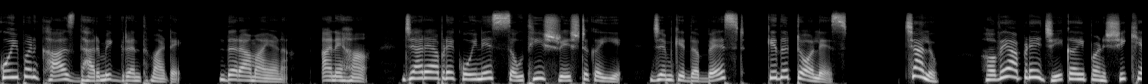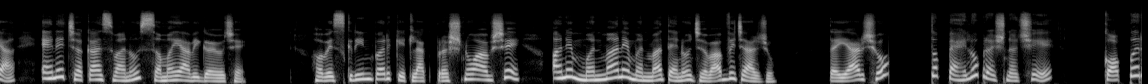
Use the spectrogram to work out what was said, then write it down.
કોઈ પણ ખાસ ધાર્મિક ગ્રંથ માટે, ધ રામાયણા. અને હા, જ્યારે આપણે કોઈને સૌથી શ્રેષ્ઠ કહીએ, જેમ કે ધ બેસ્ટ કે ધ ટોલેસ્ટ. ચાલો, હવે આપણે જે કંઈ પણ શીખ્યા, એને ચકાસવાનો સમય આવી ગયો છે. હવે સ્ક્રીન પર કેટલાક પ્રશ્નો આવશે અને મનમાં મનમાં તેનો જવાબ વિચારજો. તૈયાર છો? તો પહેલો પ્રશ્ન છે copper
